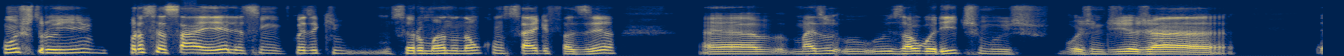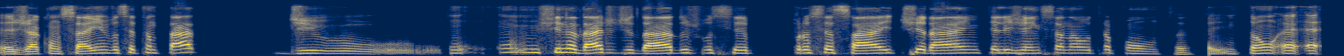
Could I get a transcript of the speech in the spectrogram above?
construir, processar ele, assim, coisa que um ser humano não consegue fazer, é, mas os algoritmos hoje em dia já é, já conseguem você tentar de um, uma infinidade de dados você processar e tirar a inteligência na outra ponta. Então, é, é,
